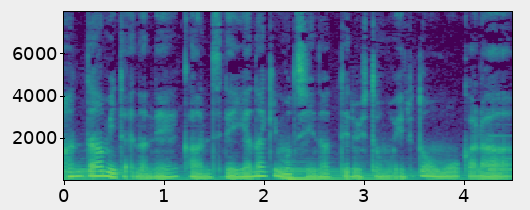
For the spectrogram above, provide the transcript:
あんたみたいなね感じで嫌な気持ちになってる人もいると思うから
